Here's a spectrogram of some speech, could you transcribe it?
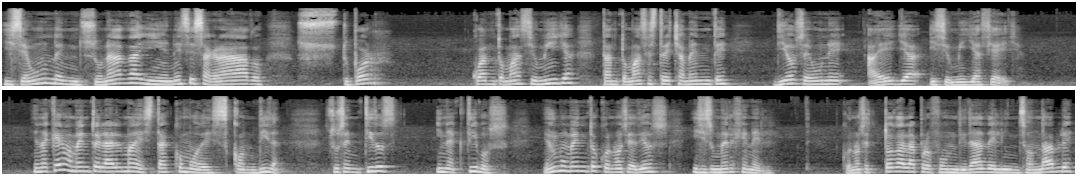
y se hunde en su nada y en ese sagrado estupor Cuanto más se humilla, tanto más estrechamente Dios se une a ella y se humilla hacia ella. En aquel momento el alma está como escondida, sus sentidos inactivos. En un momento conoce a Dios y se sumerge en Él. Conoce toda la profundidad del insondable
